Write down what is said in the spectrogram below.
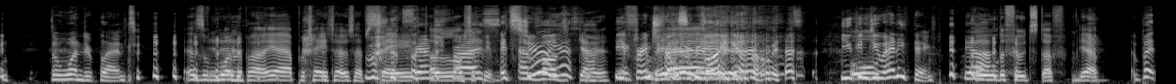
It's a wonder plant. It's a wonderful. Yeah, potatoes have saved French a lot of people. It's and true, yes. vodka. Yeah, French Yeah, fries and vodka. You can All- do anything. Yeah. All the food stuff. Yeah. But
